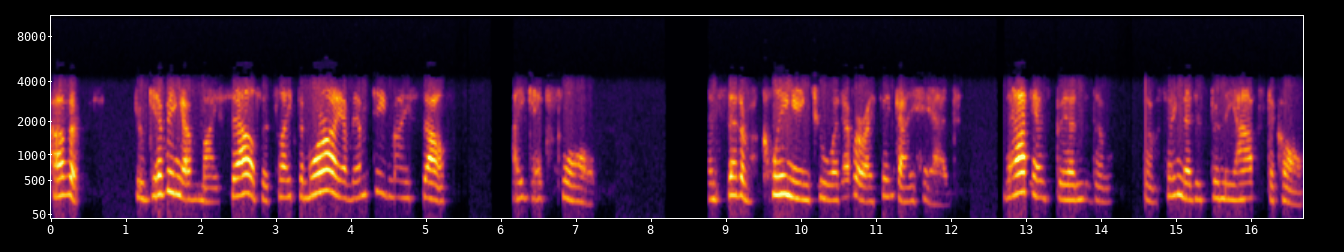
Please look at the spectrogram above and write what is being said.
others, through giving of myself, it's like the more I have emptied myself, I get full instead of clinging to whatever I think I had. That has been the the thing that has been the obstacle.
